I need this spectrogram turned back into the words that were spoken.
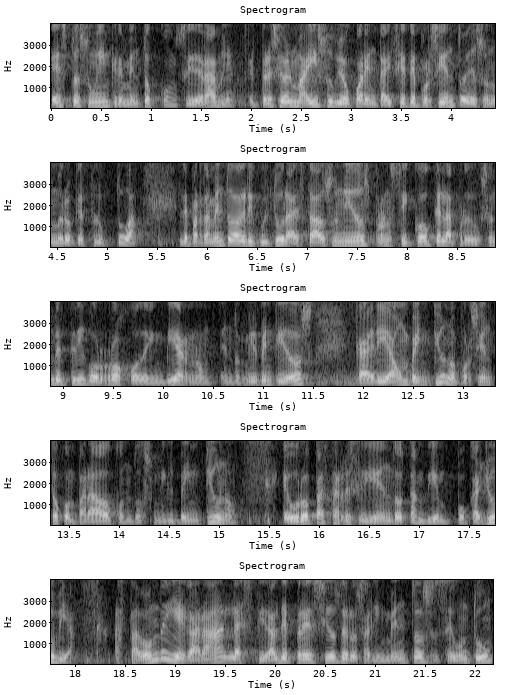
Esto es un incremento considerable. El precio del maíz subió 47% y es un número que fluctúa. El Departamento de Agricultura de Estados Unidos pronosticó que la producción de trigo rojo de invierno en 2022 caería un 21% comparado con 2021. Europa está recibiendo también poca lluvia. ¿Hasta dónde llegará la espiral de precios de los alimentos según tú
